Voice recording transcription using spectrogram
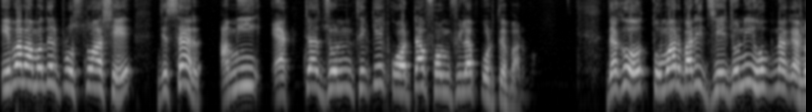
এবার আমাদের প্রশ্ন আসে যে, স্যার, আমি একটা জোন থেকে কটা ফর্ম ফিল করতে পারব? দেখো, তোমার বাড়ি যে জনই হোক না কেন,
